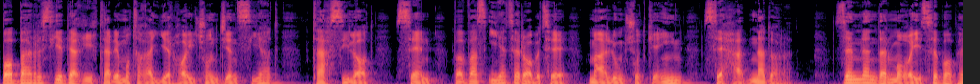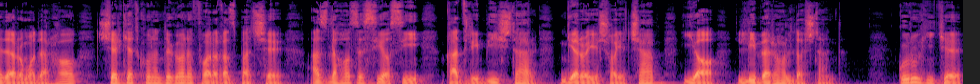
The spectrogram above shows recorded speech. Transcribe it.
با بررسی دقیق تر متغیرهایی چون جنسیت، تحصیلات، سن و وضعیت رابطه معلوم شد که این صحت ندارد. ضمنا در مقایسه با پدر و مادرها شرکت کنندگان فارغ از بچه از لحاظ سیاسی قدری بیشتر گرایش های چپ یا لیبرال داشتند. گروهی که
